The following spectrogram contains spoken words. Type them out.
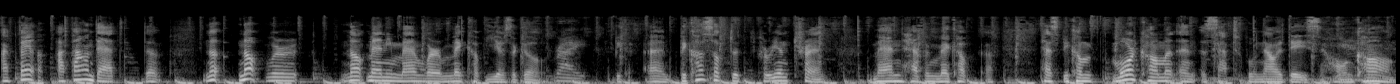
I found I found that the not not were not many men wear makeup years ago. Right. because, uh, because of the Korean trend, men having makeup uh, has become more common and acceptable nowadays in Hong Kong.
